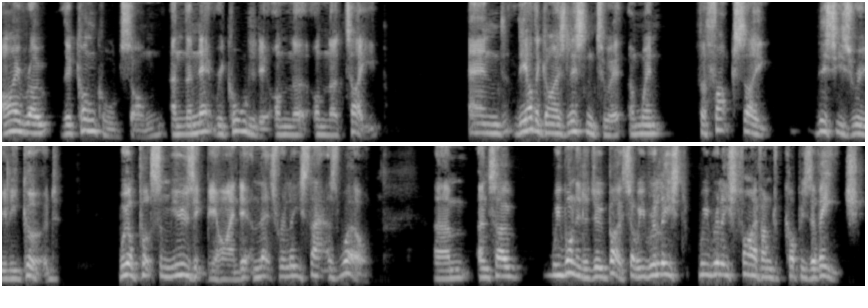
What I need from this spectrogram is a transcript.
I wrote the Concorde song, and Nanette recorded it on the on the tape, and the other guys listened to it and went, "For fuck's sake, this is really good. We'll put some music behind it and let's release that as well." Um, and so we wanted to do both. So we released we released 500 copies of each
